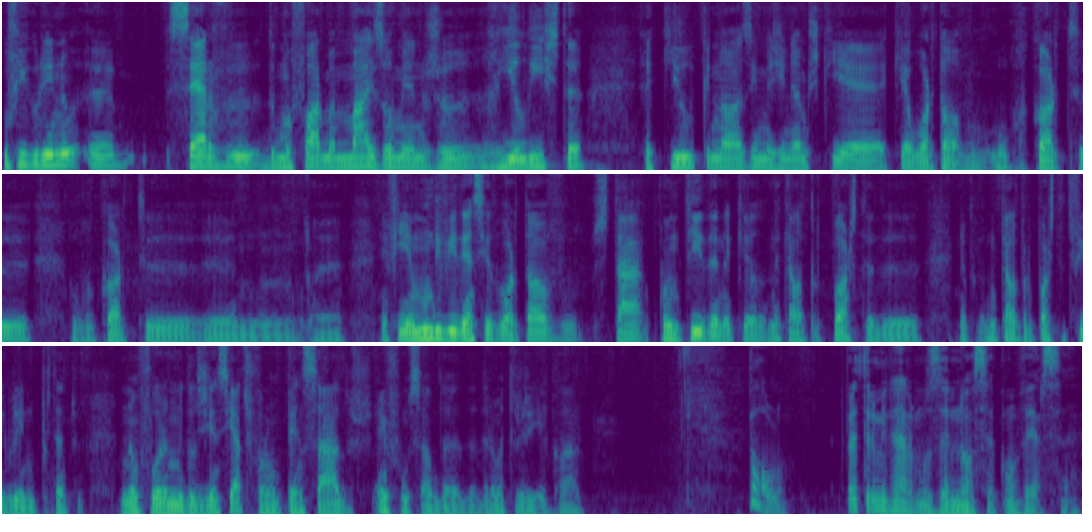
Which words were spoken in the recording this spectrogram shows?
o figurino serve de uma forma mais ou menos realista aquilo que nós imaginamos que é, que é o Ortov, o recorte, o recorte um, uh, enfim, a mundividência do Ortov está contida naquele, naquela, proposta de, naquela proposta de figurino. Portanto, não foram negligenciados, foram pensados em função da, da dramaturgia, claro. Paulo, para terminarmos a nossa conversa,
